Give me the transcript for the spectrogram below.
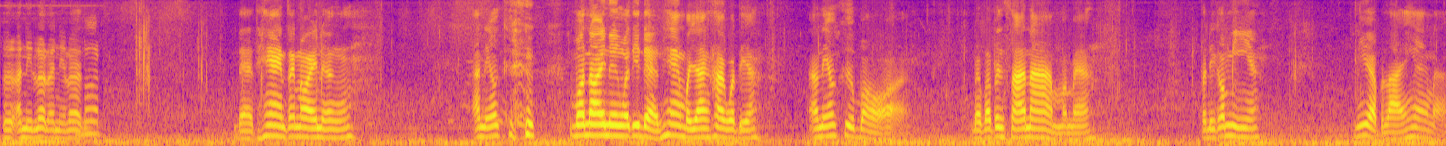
เอออันนี้เลิศอันนี้เลิศเลิศ แดดแห้งจังหน่อยหนึ่งอันนี้ก็คือ บ่อน้อยหนึ่งวันที่แดดแห้งบ่ย่างข้าววันเดียอันนี้ก็คือบ่อแบบว่าเป็นซ้าน้ำมาไหมตอนนี้ก็มีนี่แบบลายแห้งนะ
